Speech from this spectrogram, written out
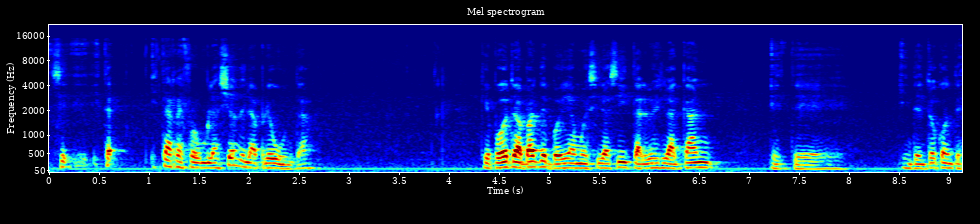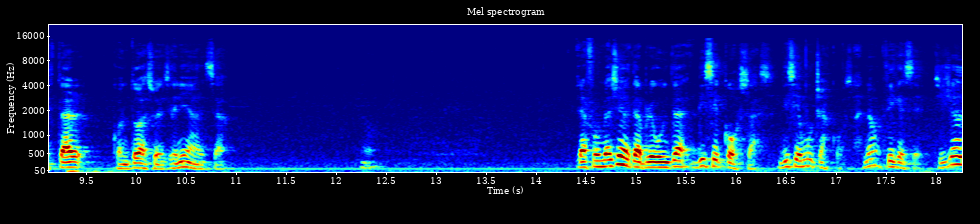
esta, reformulación de la pregunta, que por otra parte podríamos decir así, tal vez Lacan este, intentó contestar con toda su enseñanza. La formulación de esta pregunta dice cosas, dice muchas cosas, ¿no? Fíjese, si yo,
